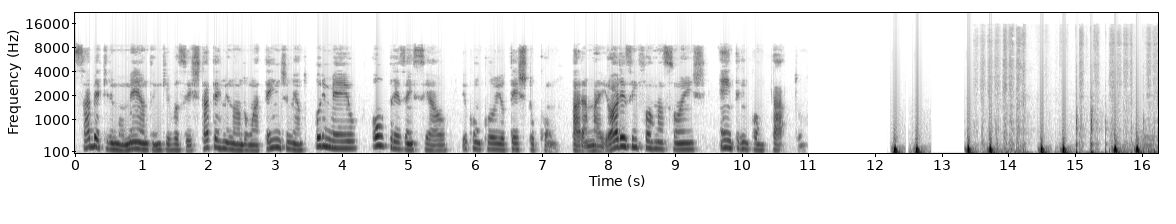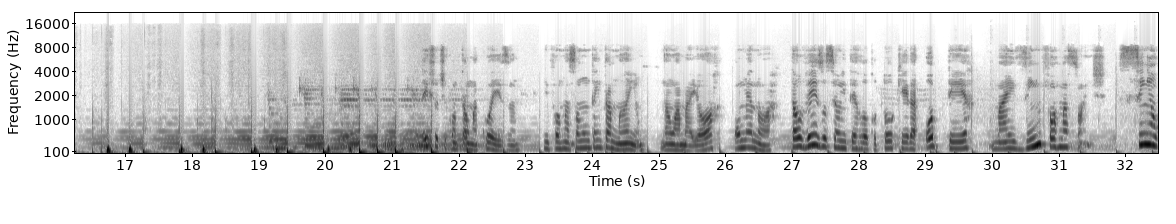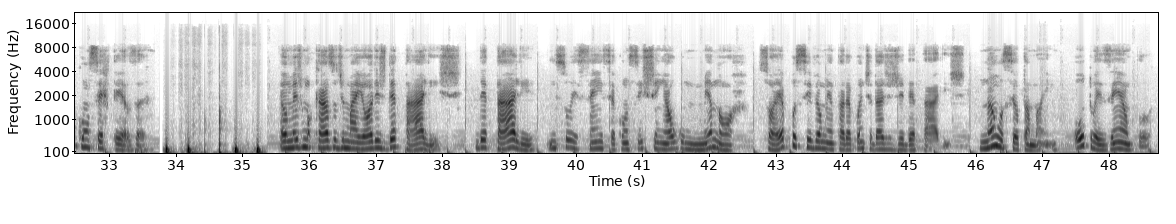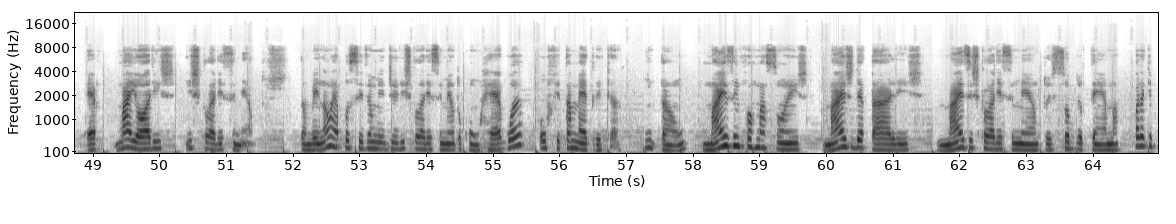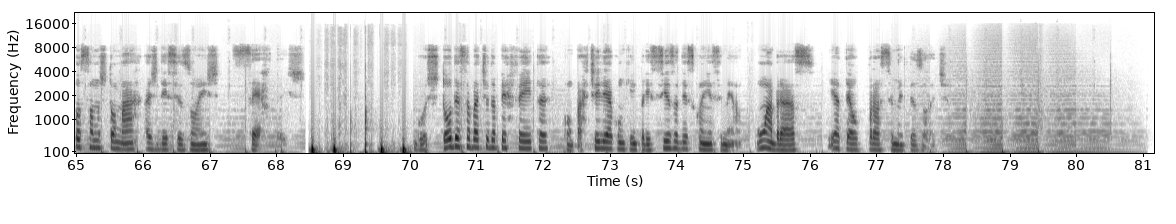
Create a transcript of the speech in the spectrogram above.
Sabe aquele momento em que você está terminando um atendimento por e-mail ou presencial e conclui o texto com: Para maiores informações, entre em contato. Deixa eu te contar uma coisa. Informação não tem tamanho, não há maior ou menor. Talvez o seu interlocutor queira obter mais informações. Sim ou com certeza. É o mesmo caso de maiores detalhes. Detalhe, em sua essência, consiste em algo menor. Só é possível aumentar a quantidade de detalhes, não o seu tamanho. Outro exemplo é maiores esclarecimentos. Também não é possível medir esclarecimento com régua ou fita métrica. Então, mais informações, mais detalhes, mais esclarecimentos sobre o tema para que possamos tomar as decisões certas. Gostou dessa batida perfeita? Compartilhe-a com quem precisa desse conhecimento. Um abraço e até o próximo episódio.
